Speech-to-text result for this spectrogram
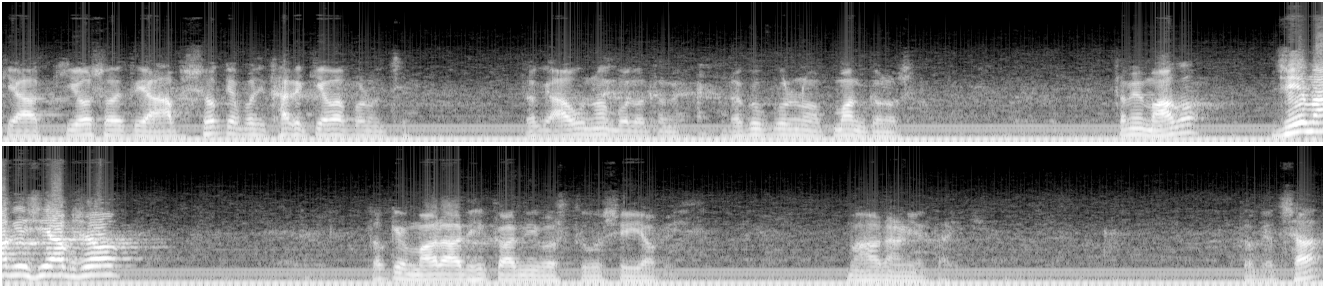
કે આ કયો છો તે આપશો કે પછી ખાલી કહેવા પણ છે? તો કે આવું ન બોલો તમે. રઘુકુળનું અપમાન કરો છો. તમે માગો? જે માગી છે આપશો? તો કે મારા અધિકારની વસ્તુઓ છે એ આપીશ મહારાણી હતા તો કે અચ્છા.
